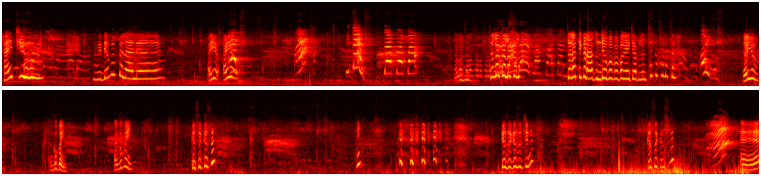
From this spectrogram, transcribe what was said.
हाय चिऊ मी देव बाप्पाला आल्या अयो अयो चला. चला चला चला. तिकडं अजून देव बाबा बघायचे आपल्याला. चला चला चला. अयो अगो बाई अगो बाई कसं कसं हि? कसं कसं चिनू कसं कसं ए?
